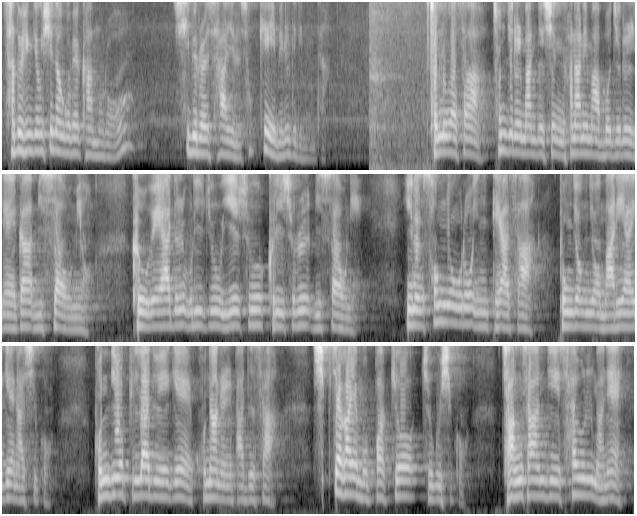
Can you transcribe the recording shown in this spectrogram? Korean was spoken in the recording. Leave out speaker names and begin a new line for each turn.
사도신경 신앙고백함으로 11월 4일 속회 예배를 드립니다. 전능하사 천지를 만드신 하나님 아버지를 내가 믿사오며 그 외아들 우리 주 예수 그리스도를 믿사오니 이는 성령으로 잉태하사 동정녀 마리아에게 나시고 본디오 빌라도에게 고난을 받으사 십자가에 못 박혀 죽으시고 장사한 지 사흘 만에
